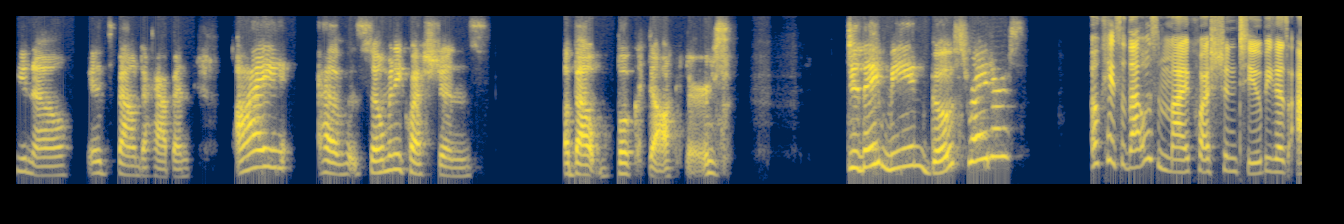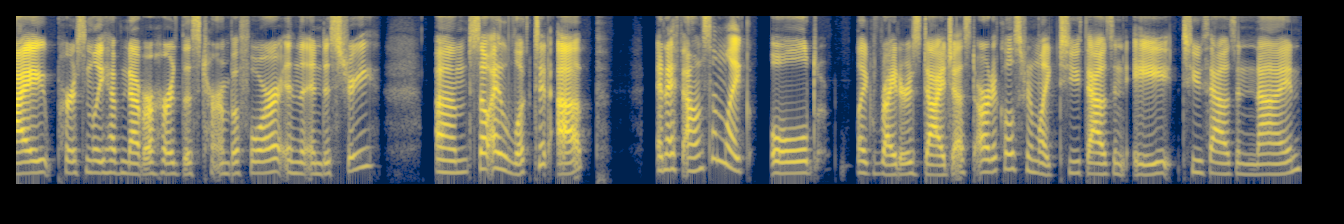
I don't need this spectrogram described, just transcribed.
you know, it's bound to happen. I have so many questions about book doctors. Do they mean ghostwriters? okay, so that was my question too, because I personally have never heard this term before in the industry. Um, so I looked it up and I found some like old like Writer's Digest articles from like 2008, 2009.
